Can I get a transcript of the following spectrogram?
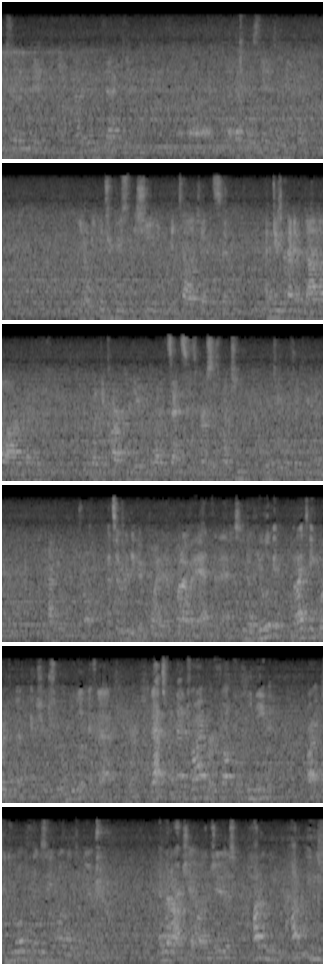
usually it kind of and uh, affect those things that we could, you know, we introduce machine intelligence and a new kind of dialogue of what the car can do and what it senses versus what you would do as a human. How do you control? That's a really good point. And what I would add to that is, you know, if you look at what I take away from that picture, so when you look at that, that's what that driver felt that he needed, right, to do all the things that he wanted to do. And then our challenge is how do we how do we use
